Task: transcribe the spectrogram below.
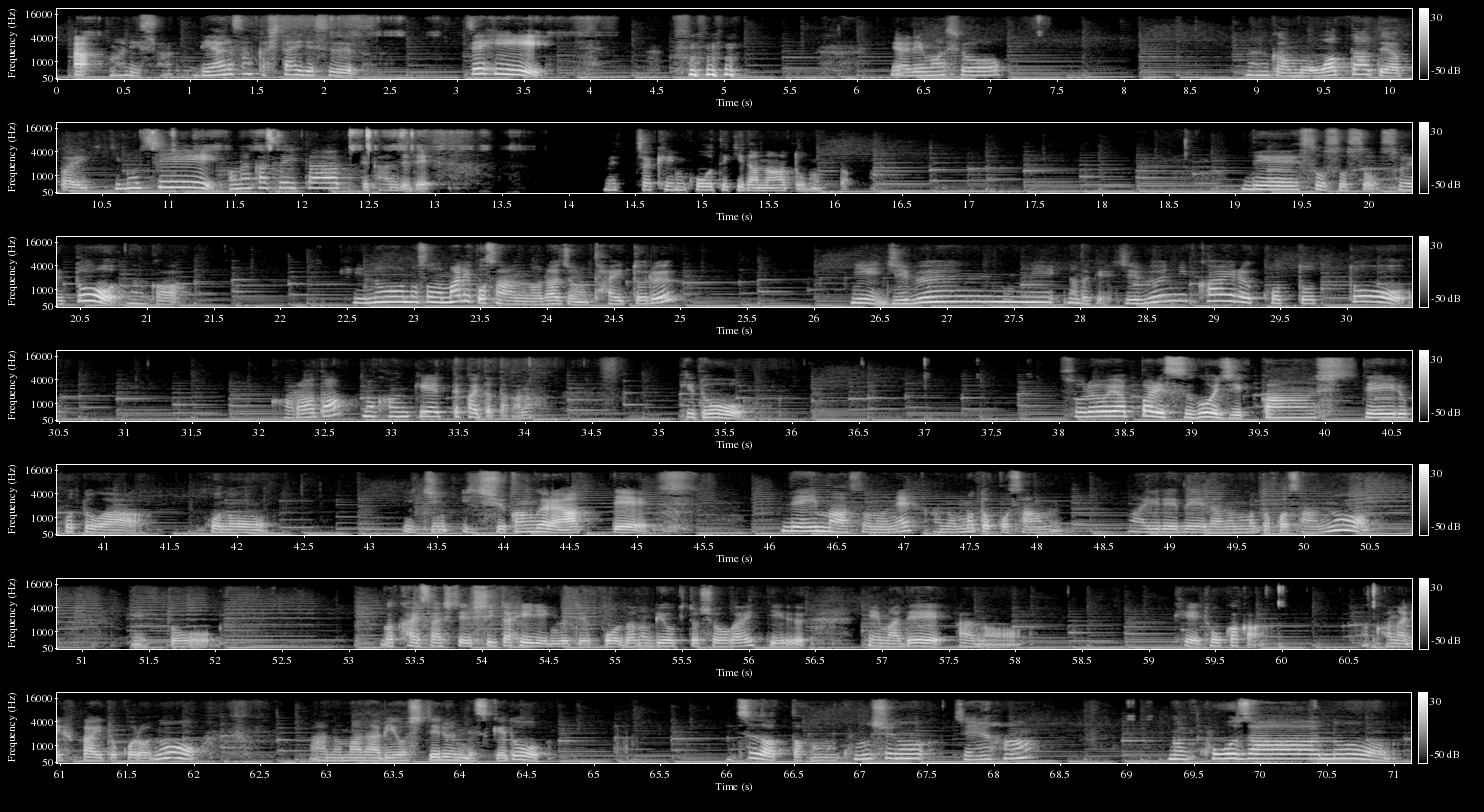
あ、マリさん、リアル参加したいです。ぜひ、やりましょう。なんかもう終わった後やっぱり気持ちいい、お腹すいたって感じで、めっちゃ健康的だなと思った。で、そうそうそう。それと、なんか、昨日のそのマリコさんのラジオのタイトルに自分に、なんだっけ、自分に帰ることと、体の関係って書いてあったかな。けど、それをやっぱりすごい実感していることが、この1、1週間ぐらいあって、で、今、そのね、あの、元子さん、アユレベーダの元子さんの、えっと、が開催しているシータヒーリングという講座の病気と障害っていうテーマで、あの、計10日間、かなり深いところの、あの、学びをしてるんですけど、いつだったかな？今週の前半の講座の、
